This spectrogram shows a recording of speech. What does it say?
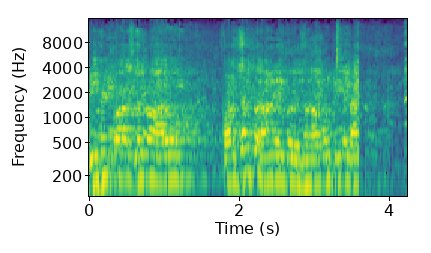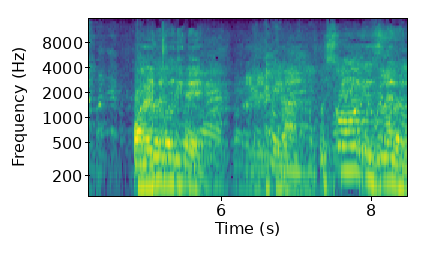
ডিফেন্ড করার জন্য আরও পর্যাপ্ত রানের প্রয়োজন, অপরদিকে পরের গতিতে ইজ level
